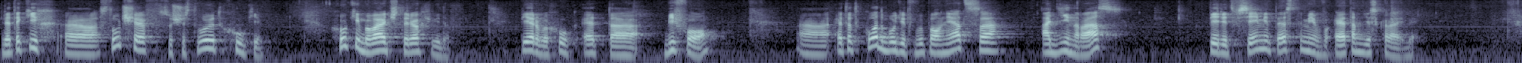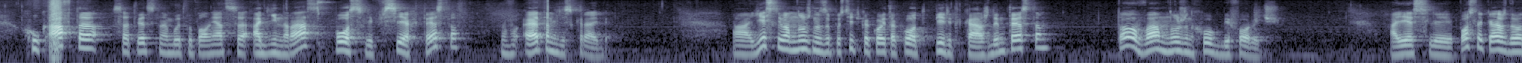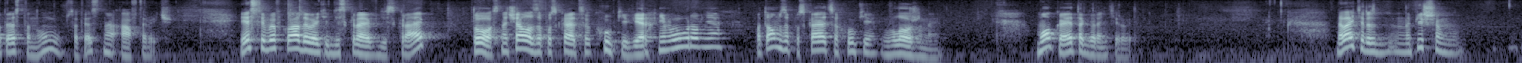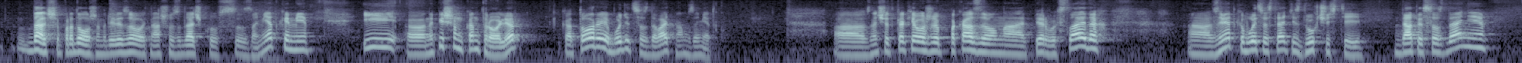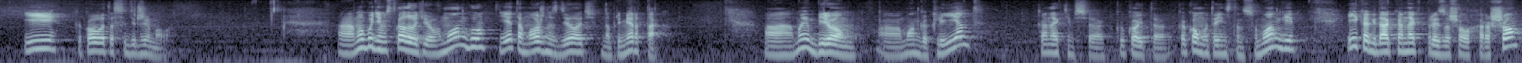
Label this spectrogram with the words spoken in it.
Для таких а, случаев существуют хуки. Хуки бывают четырех видов. Первый хук — это before. Этот код будет выполняться один раз перед всеми тестами в этом дескрайбе. Хук авто, соответственно, будет выполняться один раз после всех тестов в этом дескрайбе. А, если вам нужно запустить какой-то код перед каждым тестом, то вам нужен хук before each. А если после каждого теста, ну, соответственно, after each. Если вы вкладываете describe в describe, то сначала запускаются хуки верхнего уровня, потом запускаются хуки вложенные. Мока это гарантирует. Давайте напишем, дальше продолжим реализовывать нашу задачку с заметками и э, напишем контроллер, который будет создавать нам заметку. Э, значит, как я уже показывал на первых слайдах, э, заметка будет состоять из двух частей. Даты создания и какого-то содержимого. Э, мы будем складывать ее в Mongo, и это можно сделать, например, так. Э, мы берем э, Mongo клиент, коннектимся к какому-то инстансу Mongo, и когда connect произошел хорошо,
